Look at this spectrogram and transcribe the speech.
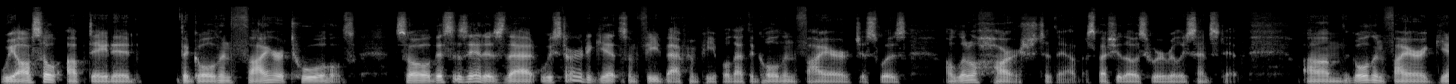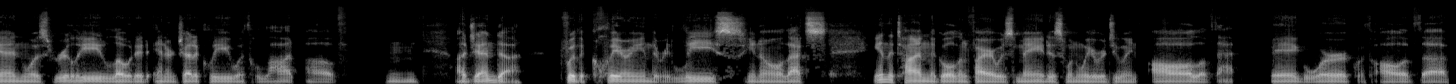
We also updated the golden fire tools. So this is it is that we started to get some feedback from people that the golden fire just was a little harsh to them, especially those who are really sensitive. Um, the Golden Fire again was really loaded energetically with a lot of hmm, agenda for the clearing, the release. You know, that's in the time the Golden Fire was made, is when we were doing all of that big work with all of the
